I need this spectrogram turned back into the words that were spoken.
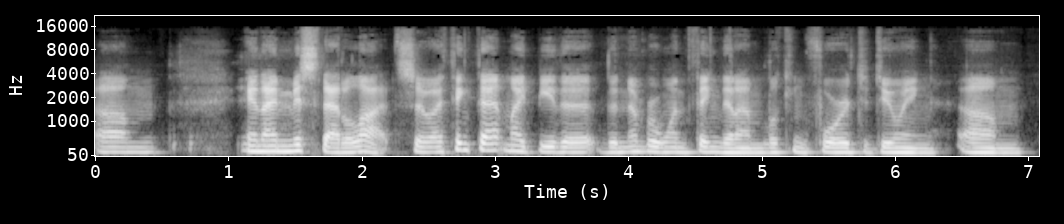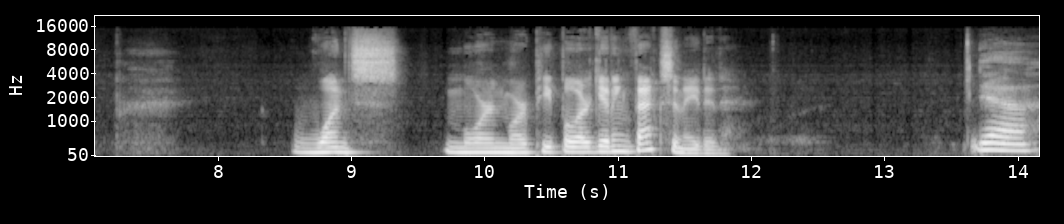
Um, and I miss that a lot. So I think that might be the the number one thing that I'm looking forward to doing um, once more and more people are getting vaccinated. Yeah.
